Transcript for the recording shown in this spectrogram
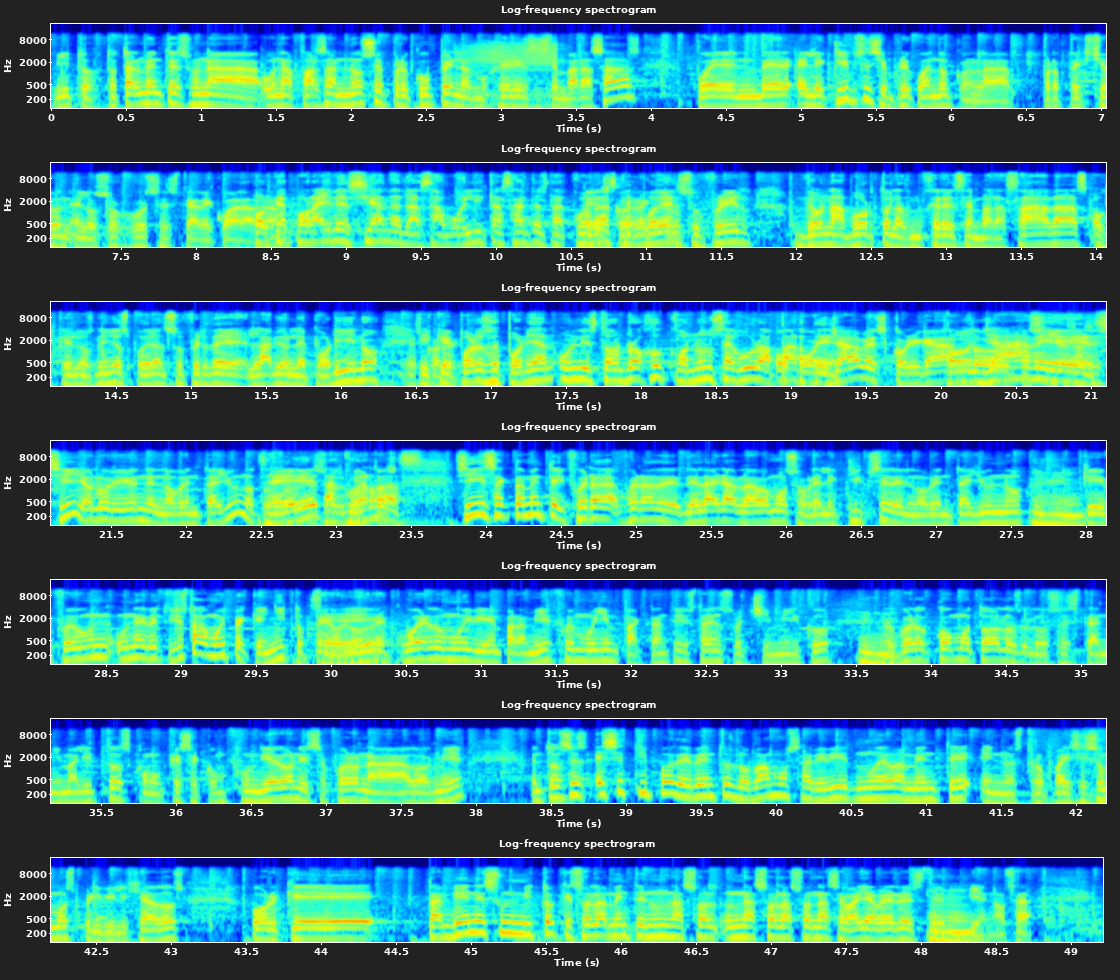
Mito, totalmente es una, una farsa. No se preocupen las mujeres embarazadas, pueden ver el eclipse siempre y cuando con la protección en los ojos esté adecuada. Porque ¿verdad? por ahí decían de las abuelitas antes, ¿te acuerdas? Que pueden sufrir de un aborto las mujeres embarazadas o que los niños podrían sufrir de labio leporino y que por eso se ponían un listón rojo con un seguro O aparte. con llaves colgando. Con llaves. Sí, yo lo viví en el 91. todos Sí, ¿te esos mitos. acuerdas? Sí, exactamente. Y fuera, fuera de- del aire hablábamos sobre el eclipse del 91, que fue un, un evento. Yo estaba muy pequeñito, pero Sí. lo recuerdo muy bien. Para mí fue muy impactante. Yo estaba en Xochimilco. Recuerdo cómo todos los, los, este, animalitos como que se confundieron y se fueron a, dormir. Entonces, ese tipo de eventos lo vamos a vivir nuevamente en nuestro país y somos privilegiados porque también es un mito que solamente en una, sol- una sola zona se vaya a ver este, bien. O sea,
